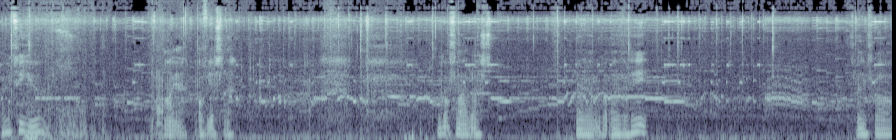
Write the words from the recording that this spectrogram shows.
Who to use? Oh yeah, obviously. We've got fire blast. No, we've got overheat. Flamethrower.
